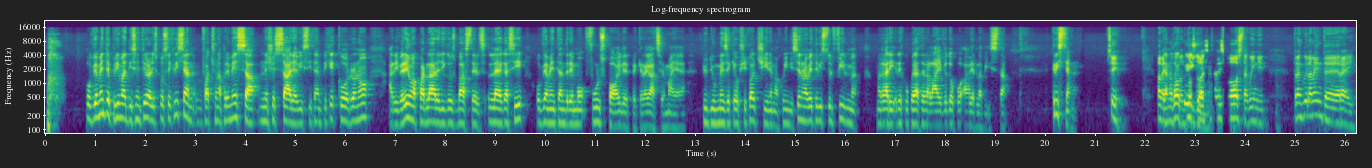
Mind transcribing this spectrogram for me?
Ovviamente prima di sentire la risposta di Christian faccio una premessa necessaria visti i tempi che corrono. Arriveremo a parlare di Ghostbusters Legacy, ovviamente andremo full spoiler perché ragazzi ormai è più di un mese che è uscito al cinema, quindi se non avete visto il film magari recuperate la live dopo averla vista. Cristian. Sì, vabbè, non posso la stessa risposta, quindi tranquillamente Ray,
